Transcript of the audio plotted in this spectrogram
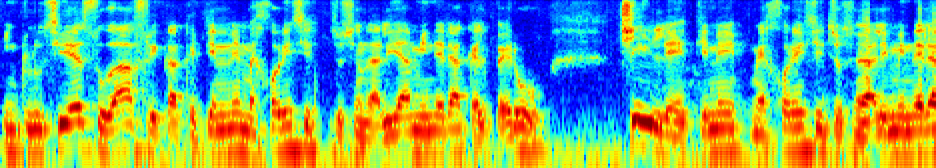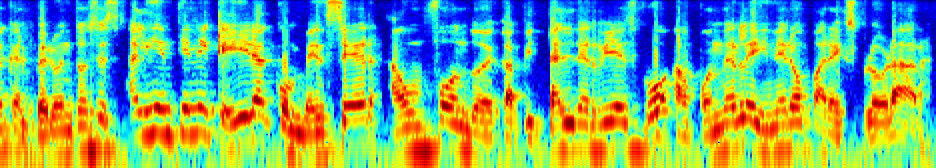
inclusive Sudáfrica, que tiene mejor institucionalidad minera que el Perú, Chile tiene mejor institucionalidad minera que el Perú. Entonces, alguien tiene que ir a convencer a un fondo de capital de riesgo a ponerle dinero para explorar.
